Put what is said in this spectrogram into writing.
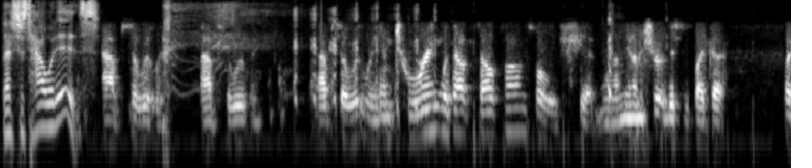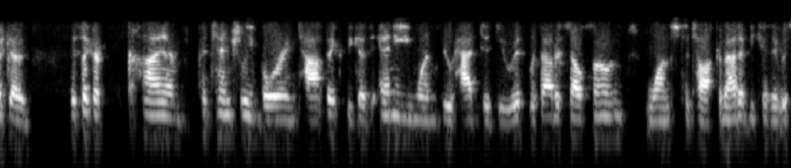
That's just how it is. Absolutely, absolutely, absolutely. And touring without cell phones, holy shit, man! I mean, I'm sure this is like a, like a, it's like a kind of potentially boring topic because anyone who had to do it without a cell phone wants to talk about it because it was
